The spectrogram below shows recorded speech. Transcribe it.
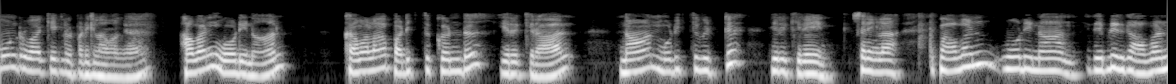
மூன்று வாக்கியங்கள் படிக்கலாம் வாங்க. அவன் ஓடினான். கமலா படித்து கொண்டு இருக்கிறாள். நான் முடித்துவிட்டு இருக்கிறேன். சரிங்களா? இப்போ அவன் ஓடினான். இது எப்படி இருக்கு? அவன்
